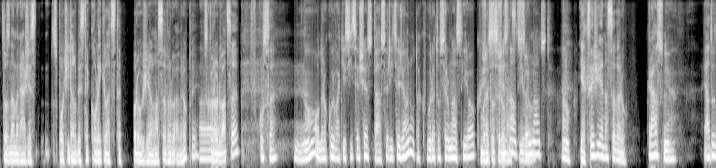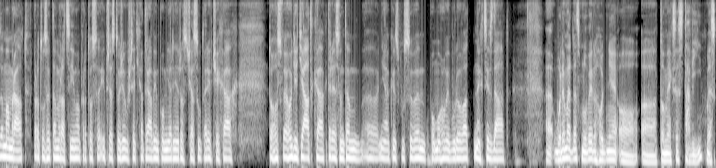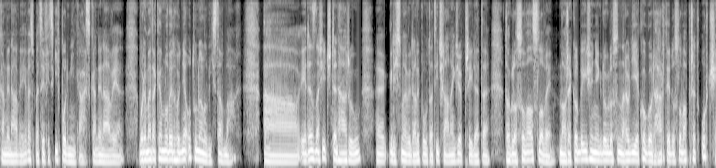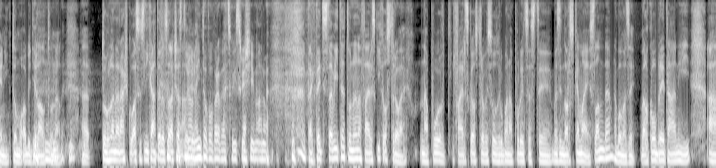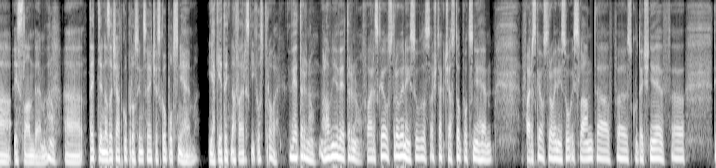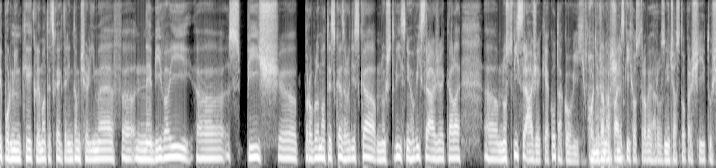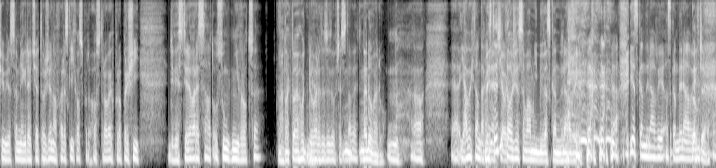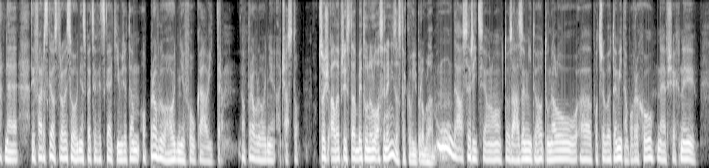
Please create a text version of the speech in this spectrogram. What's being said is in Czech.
To znamená, že spočítal byste, kolik let jste prožil na severu Evropy? Skoro 20 v kuse? No, od roku 2006 dá se říct, že ano, tak bude to 17. rok. Bude to 17. 16, rok. 17, ano. Jak se žije na severu? Krásně. Já to tam mám rád, proto se tam vracím a proto se i přesto, že už teďka trávím poměrně dost času tady v Čechách, toho svého děťátka, které jsem tam uh, nějakým způsobem pomohl vybudovat, nechci vzdát. Eh, budeme dnes mluvit hodně o eh, tom, jak se staví ve Skandinávii, ve specifických podmínkách Skandinávie. Budeme také mluvit hodně o tunelových stavbách. A jeden z našich čtenářů, eh, když jsme vydali poutací článek, že přijdete, to glosoval slovy. No řekl bych, že někdo, kdo se narodí jako Godhard, je doslova předurčený k tomu, aby dělal tunely tuhle narážku asi slýcháte docela často. ano, že? není to poprvé, co ji slyším, ano. tak teď stavíte tunel na Fajerských ostrovech. Na půl, Fajerské ostrovy jsou zhruba na půli cesty mezi Norskem a Islandem, nebo mezi Velkou Británií a Islandem. Ano. Teď na začátku prosince je Česko pod sněhem. Jak je teď na Fajerských ostrovech? Větrno, hlavně větrno. Fajerské ostrovy nejsou zase až tak často pod sněhem. Fajerské ostrovy nejsou Island a v, skutečně v, ty podmínky klimatické, kterým tam čelíme, v, nebývají uh, spíš problematické z hlediska množství sněhových srážek, ale množství srážek jako takových. Hodně tam na prší. Fajerských ostrovech hrozně často prší. Tuším, že jsem někde četl, že na Fajerských ostrovech proprší 298 dní v roce. No tak to je hodně. Dovedete si to představit? Nedovedu. No, já bych tam taky Vy jste nechtěl. říkal, že se vám líbí ve Skandinávii. je Skandinávie a Skandinávie. Dobře. Ne, ty Farské ostrovy jsou hodně specifické tím, že tam opravdu hodně fouká vítr. Opravdu hodně a často. Což ale při stavbě tunelu asi není zas takový problém. Hmm, dá se říct, ono, to zázemí toho tunelu uh, potřebujete mít na povrchu. Ne všechny Eh,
